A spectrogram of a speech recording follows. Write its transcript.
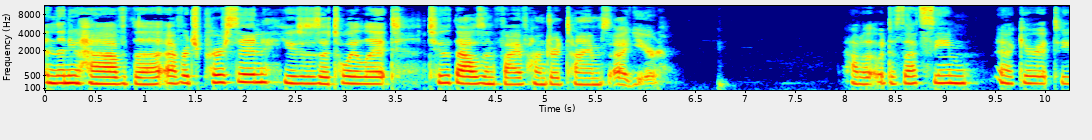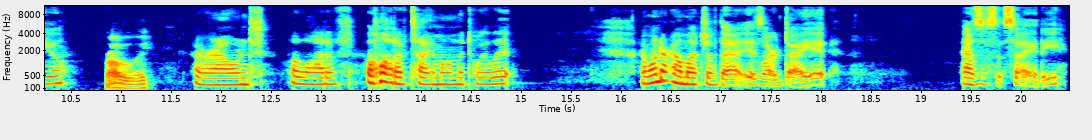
And then you have the average person uses a toilet 2,500 times a year. How do, does that seem accurate to you? Probably. Around a lot of a lot of time on the toilet. I wonder how much of that is our diet as a society.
